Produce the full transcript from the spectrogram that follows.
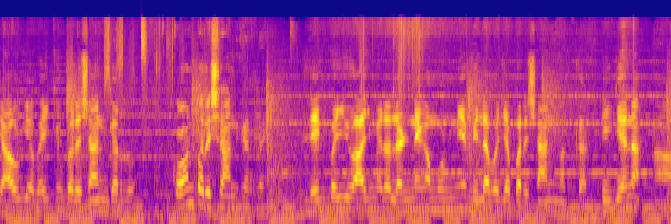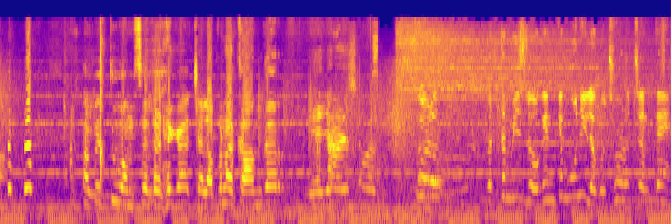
क्या हो गया भाई? क्यों परेशान कर रहे हो? कौन परेशान कर रहे हैं? देख भाई आज मेरा लड़ने का मूड नहीं है बिला वजह परेशान मत कर ठीक है ना? हाँ। अबे तू हमसे लड़ेगा चल अपना काम कर। ले जाओ इसको। छोड़ो बदतमीज लोग इनके मुँह नहीं लगो छोड़ो चलते हैं।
